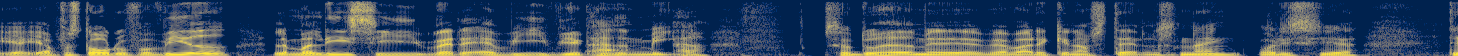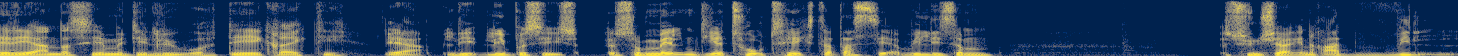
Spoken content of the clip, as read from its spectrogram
jeg, jeg forstår, du er forvirret. Lad mig lige sige, hvad det er, vi i virkeligheden ja, mener. Ja som du havde med, hvad var det, genopstandelsen, ikke? hvor de siger, det de andre siger med, de lyver, det er ikke rigtigt. Ja, lige, lige præcis. Så mellem de her to tekster, der ser vi ligesom, synes jeg, en ret vild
